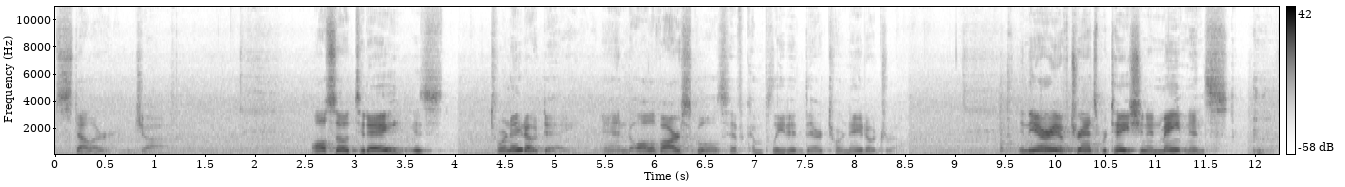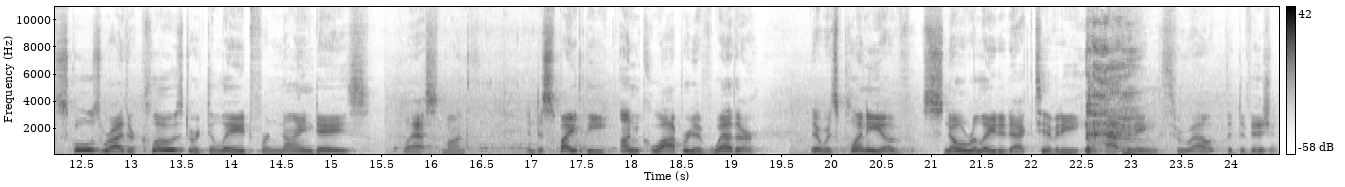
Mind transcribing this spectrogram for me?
stellar job. Also, today is Tornado Day, and all of our schools have completed their tornado drill. In the area of transportation and maintenance, schools were either closed or delayed for nine days last month, and despite the uncooperative weather, there was plenty of snow-related activity happening throughout the division.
